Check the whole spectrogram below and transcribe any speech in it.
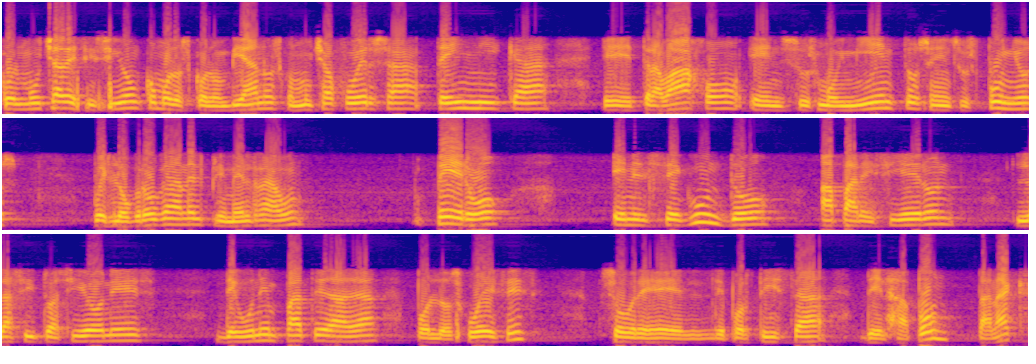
con mucha decisión como los colombianos, con mucha fuerza técnica, eh, trabajo en sus movimientos, en sus puños, pues logró ganar el primer round, pero en el segundo aparecieron las situaciones de un empate dada por los jueces sobre el deportista del Japón, Tanaka.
